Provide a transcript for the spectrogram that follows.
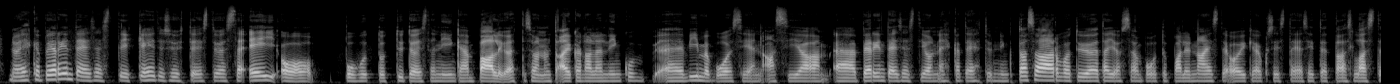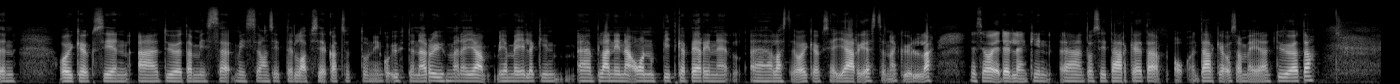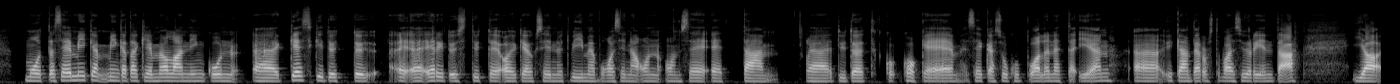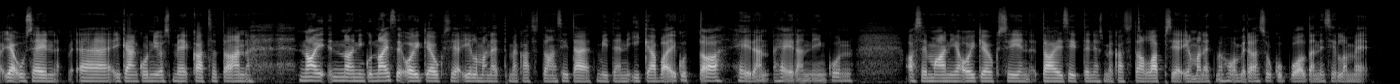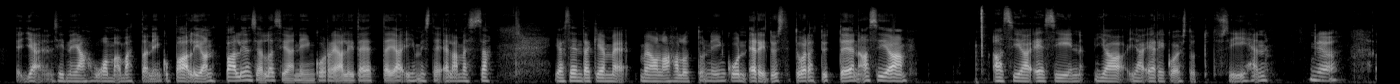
No ehkä perinteisesti kehitysyhteistyössä ei ole puhuttu tytöistä niinkään paljon, että se on nyt aika lailla niin kuin viime vuosien asiaa. Perinteisesti on ehkä tehty niin tasa-arvotyötä, jossa on puhuttu paljon naisten oikeuksista ja sitten taas lasten oikeuksien työtä, missä, missä on sitten lapsia katsottu niin kuin yhtenä ryhmänä ja, ja meilläkin Planina on pitkä perinne lasten oikeuksien järjestönä kyllä ja se on edelleenkin tosi tärkeää, tärkeä osa meidän työtä. Mutta se, mikä, minkä takia me ollaan niin kuin, äh, keskitytty erityisesti tyttöjen oikeuksiin nyt viime vuosina on, on se, että äh, tytöt ko- kokee sekä sukupuolen että iän äh, ikään perustuvaa syrjintää. Ja, ja usein äh, ikään kuin jos me katsotaan nai, na, niin kuin naisen oikeuksia ilman, että me katsotaan sitä, että miten ikä vaikuttaa heidän, heidän niin kuin, asemaan ja oikeuksiin, tai sitten jos me katsotaan lapsia ilman, että me huomioidaan sukupuolta, niin silloin me ja sinne jää huomaamatta niin kuin paljon, paljon sellaisia niin kuin realiteetteja ihmisten elämässä. Ja sen takia me, me ollaan haluttu niin kuin erityisesti tuoda tyttöjen asiaa, asiaa esiin ja, ja erikoistuttu siihen. Ja.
